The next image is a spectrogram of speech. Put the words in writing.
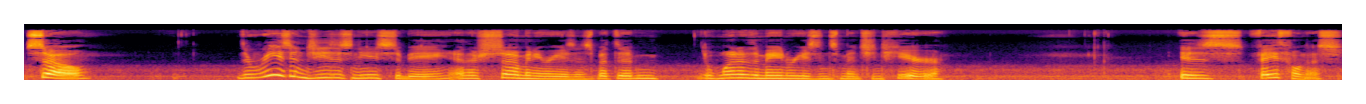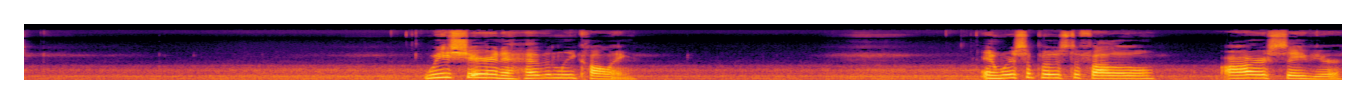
So, the reason Jesus needs to be, and there's so many reasons, but the one of the main reasons mentioned here is faithfulness. We share in a heavenly calling. And we're supposed to follow our Savior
